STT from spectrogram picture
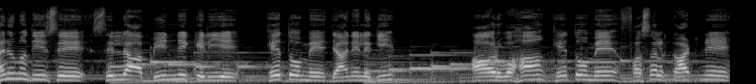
अनुमति से सिल्ला बीनने के लिए खेतों में जाने लगी और वहाँ खेतों में फ़सल काटने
